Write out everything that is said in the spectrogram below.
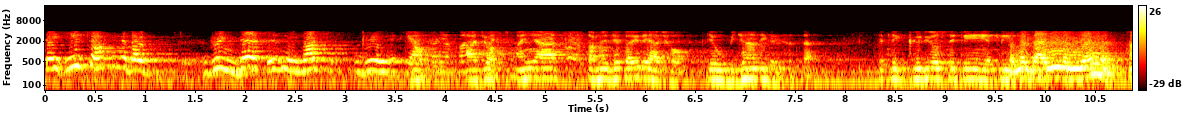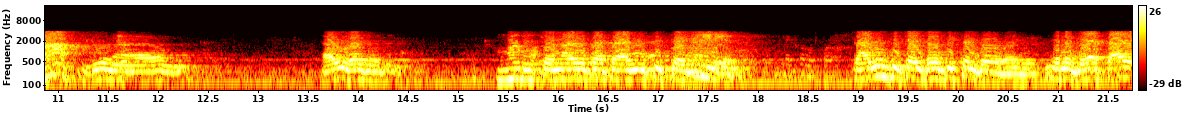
that he's talking about doing uh, this isn't he? Not doing this આ જો અહીંયા તમે જે કરી રહ્યા છો એવું બીજા નથી કરી શકતા. એટલી ક્યુરિયોસિટી એટલી તમે કાળજી સમજાય ને હા એટલે ગેસ થાય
